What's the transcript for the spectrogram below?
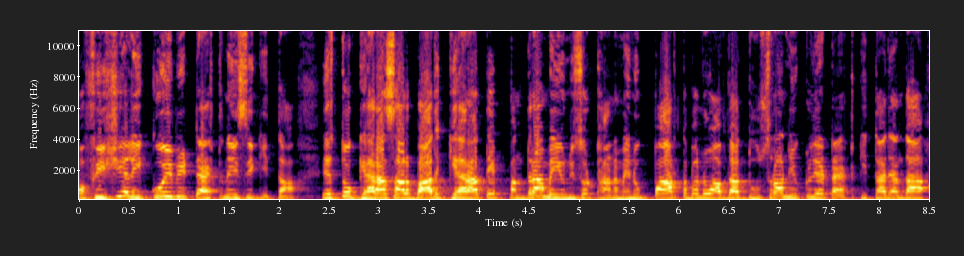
ਆਫੀਸ਼ੀਅਲੀ ਕੋਈ ਵੀ ਟੈਸਟ ਨਹੀਂ ਸੀ ਕੀਤਾ। ਇਸ ਤੋਂ 11 ਸਾਲ ਬਾਅਦ 11 ਤੇ 15 ਮਈ 1998 ਨੂੰ ਭਾਰਤ ਵੱਲੋਂ ਆਪਦਾ ਦੂਸਰਾ ਨਿਊਕਲੀਅਰ ਟੈਸਟ ਕੀਤਾ ਜਾਂਦਾ।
